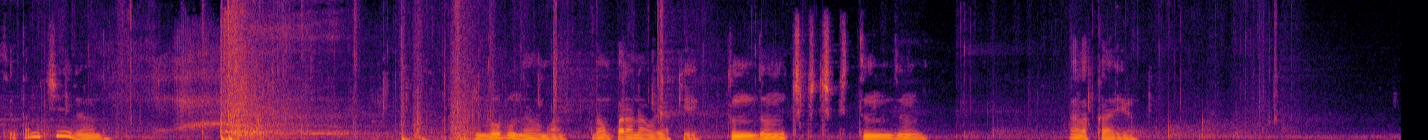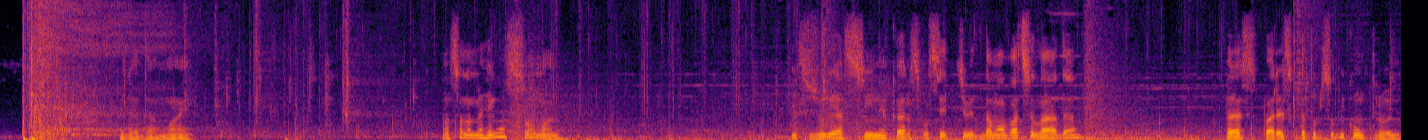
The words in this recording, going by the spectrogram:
Você tá me tirando. De novo não, mano. Dá um Paranauê aqui. Tundum, tchic, tchic, tundum. Ela caiu. Filha da mãe. Nossa, ela me arregaçou, mano. Esse jogo é assim, né, cara? Se você dá uma vacilada, parece, parece que tá tudo sob controle.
